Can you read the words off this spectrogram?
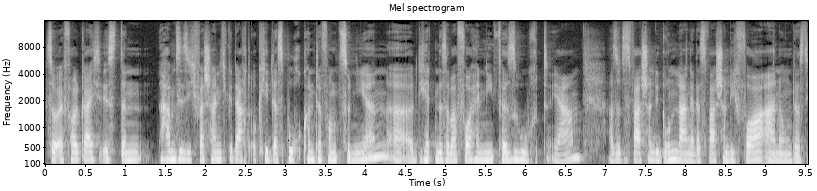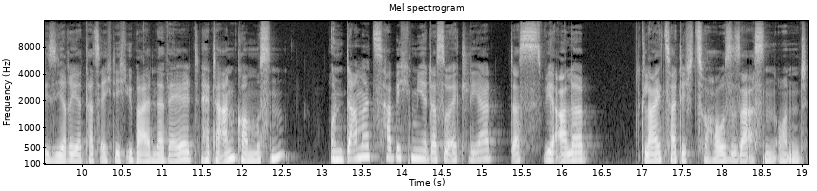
so erfolgreich ist, dann haben sie sich wahrscheinlich gedacht, okay, das Buch könnte funktionieren. Äh, die hätten das aber vorher nie versucht, ja. Also das war schon die Grundlage, das war schon die Vorahnung, dass die Serie tatsächlich überall in der Welt hätte ankommen müssen. Und damals habe ich mir das so erklärt, dass wir alle gleichzeitig zu Hause saßen und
